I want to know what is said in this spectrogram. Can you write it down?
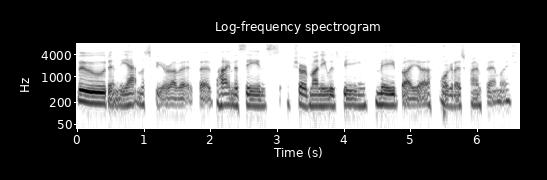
food and the atmosphere of it. But behind the scenes, I'm sure money was being made by uh, organized crime families.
